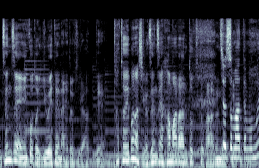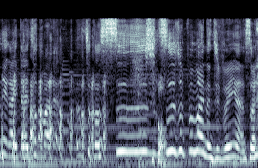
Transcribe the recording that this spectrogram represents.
全然ええこと言えてない時があって例え話が全然ハマらん時とかあるんですよ。ちょっと待ってもう胸が痛い。ちょっと待って。ちょっと数数十分前の自分やんそれ。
